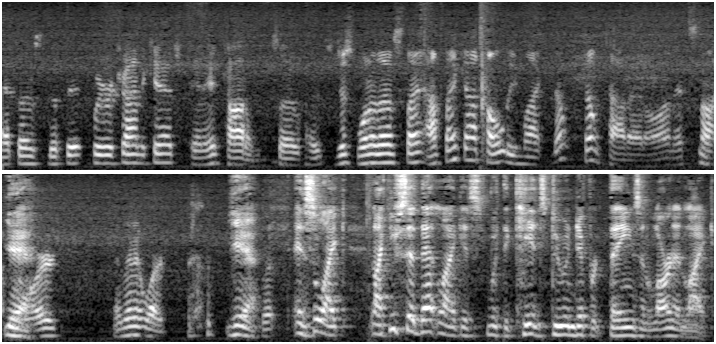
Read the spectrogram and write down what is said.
at those the fish we were trying to catch, and it caught him. So it's just one of those things. I think I told him like, don't don't tie that on. It's not Yeah. gonna work. And then it worked. Yeah, But- and so like like you said that like it's with the kids doing different things and learning like,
